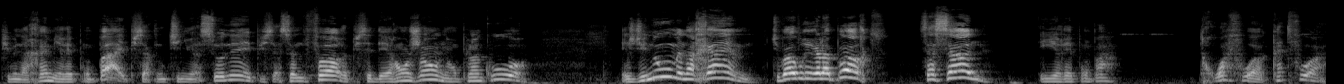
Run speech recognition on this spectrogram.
Puis Menachem, il répond pas, et puis ça continue à sonner, et puis ça sonne fort, et puis c'est dérangeant, on est en plein cours. Et je dis, nous, Menachem, tu vas ouvrir la porte. Ça sonne Et il répond pas. Trois fois, quatre fois.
